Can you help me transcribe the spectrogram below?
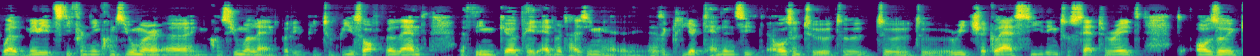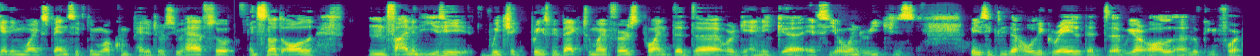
well, maybe it's different in consumer uh, in consumer land, but in B two B software land, I think uh, paid advertising has a clear tendency also to to to to reach a glass ceiling, to saturate, also getting more expensive the more competitors you have. So it's not all fine and easy, which brings me back to my first point that uh, organic uh, SEO and reach is basically the holy grail that uh, we are all uh, looking for.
